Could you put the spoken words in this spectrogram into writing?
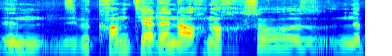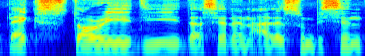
sie bekommt ja dann auch noch so eine Backstory, die das ja dann alles so ein bisschen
